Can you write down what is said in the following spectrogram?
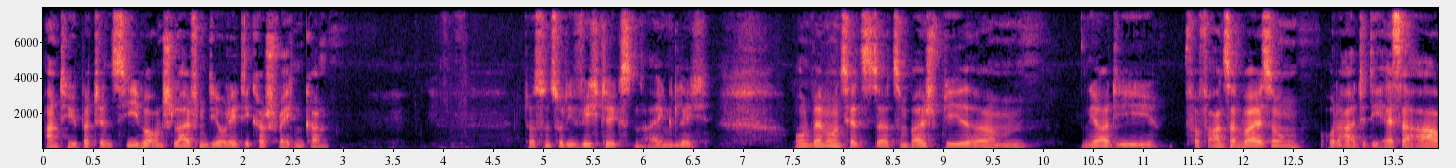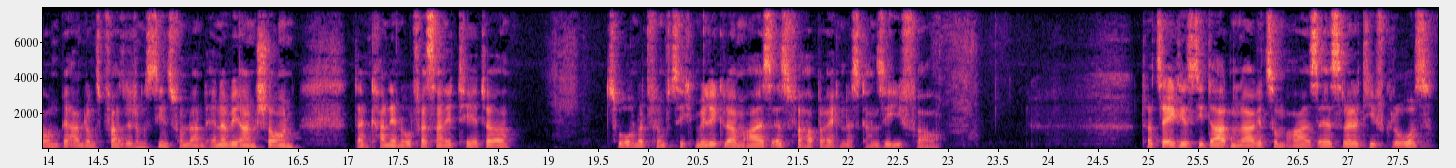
Antihypertensiva und Schleifendiuretika schwächen kann. Das sind so die wichtigsten eigentlich. Und wenn wir uns jetzt äh, zum Beispiel ähm, ja die Verfahrensanweisung oder halt die SAA und Behandlungsverwaltungsdienst vom Land NRW anschauen, dann kann der Notfallsanitäter 250 Milligramm ASS verabreichen, das ganze IV. Tatsächlich ist die Datenlage zum ASS relativ groß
